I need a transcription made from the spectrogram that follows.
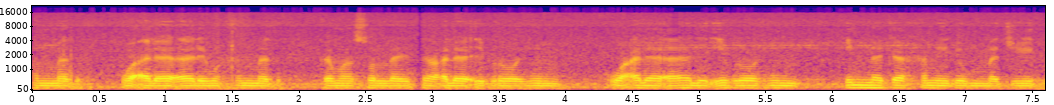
محمد وعلى آل محمد كما صليت على إبراهيم وعلى آل إبراهيم إنك حميد مجيد.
